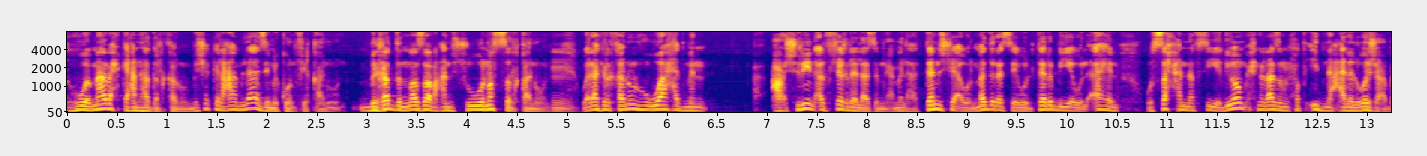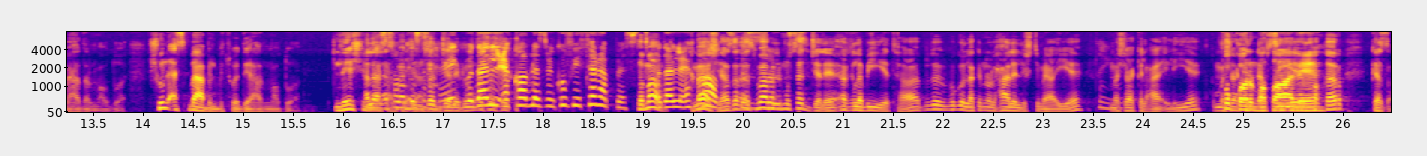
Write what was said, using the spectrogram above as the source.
هو ما بحكي عن هذا القانون بشكل عام لازم يكون في قانون بغض النظر عن شو نص القانون. ولكن القانون هو واحد من عشرين ألف شغلة لازم نعملها التنشئة والمدرسة والتربية والأهل والصحة النفسية. اليوم إحنا لازم نحط إيدنا على الوجع بهذا الموضوع. شو الأسباب اللي بتودي هذا الموضوع؟ ليش هلا هيك بمؤسسة- بدل العقاب لازم يكون في ثيرابيست تمام. بدل العقاب. ماشي. هذا الأسباب. المسجلة أغلبيتها. بقول لك إنه الحالة الاجتماعية طيب. مشاكل عائلية ومشاكل فقر، نفسية، بطالة. فقر كذا.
